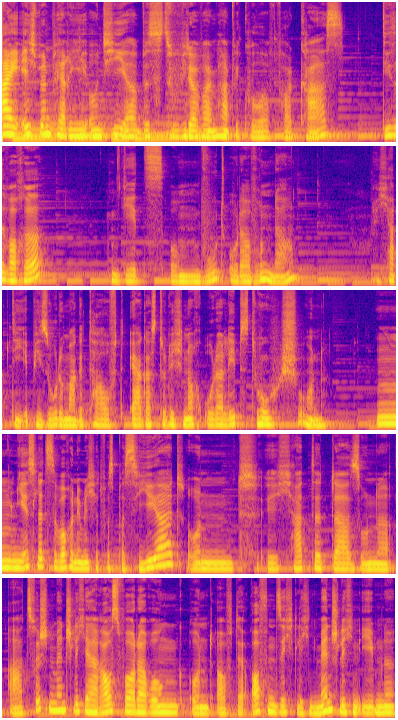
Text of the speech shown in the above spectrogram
Hi, ich bin Peri und hier bist du wieder beim Happy Cool Love Podcast. Diese Woche geht es um Wut oder Wunder. Ich habe die Episode mal getauft. Ärgerst du dich noch oder lebst du schon? Hm, mir ist letzte Woche nämlich etwas passiert und ich hatte da so eine Art zwischenmenschliche Herausforderung und auf der offensichtlichen menschlichen Ebene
